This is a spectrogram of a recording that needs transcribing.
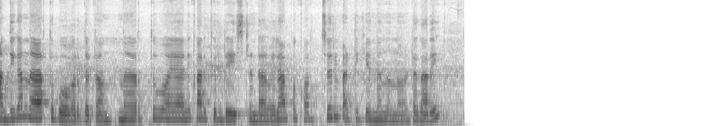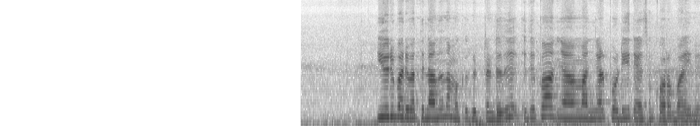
അധികം നേർത്ത് പോകരുത് കേട്ടോ. നേർത്ത് പോയാൽ കറിക്കൊരു ടേസ്റ്റ് ഉണ്ടാവില്ല. അപ്പോൾ കുറച്ചൊരു കട്ടിക്ക് തന്നെ നിന്നോ കേട്ടോ കറി. ഈ ഒരു പരുവത്തിലാണ് നമുക്ക് കിട്ടേണ്ടത്. ഇതിപ്പോൾ ഞാൻ മഞ്ഞൾപ്പൊടി രസം കുറവായിരുന്നു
